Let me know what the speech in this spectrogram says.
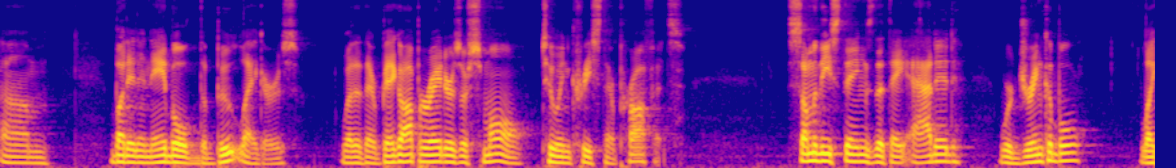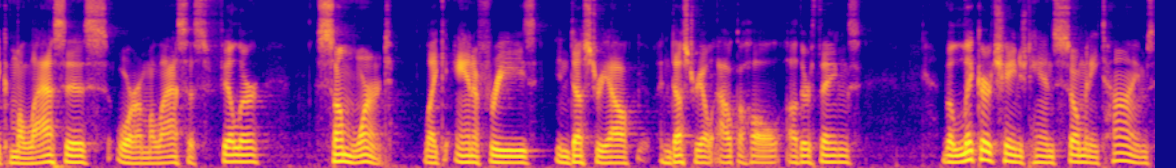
Um, but it enabled the bootleggers, whether they're big operators or small, to increase their profits. Some of these things that they added were drinkable, like molasses or a molasses filler. Some weren't, like antifreeze, industrial, industrial alcohol, other things. The liquor changed hands so many times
